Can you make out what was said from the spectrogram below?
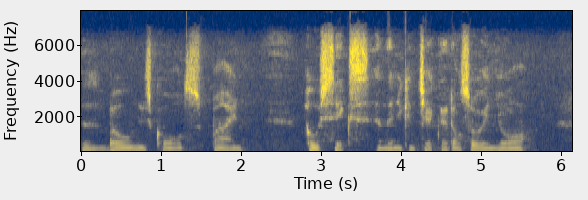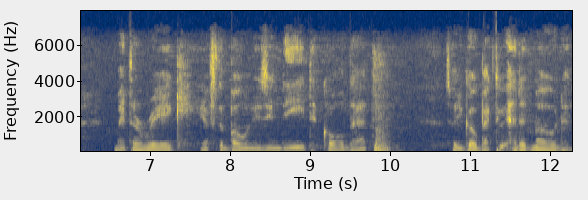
the bone is called spine 06 and then you can check that also in your meta rig if the bone is indeed called that. So you go back to edit mode and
